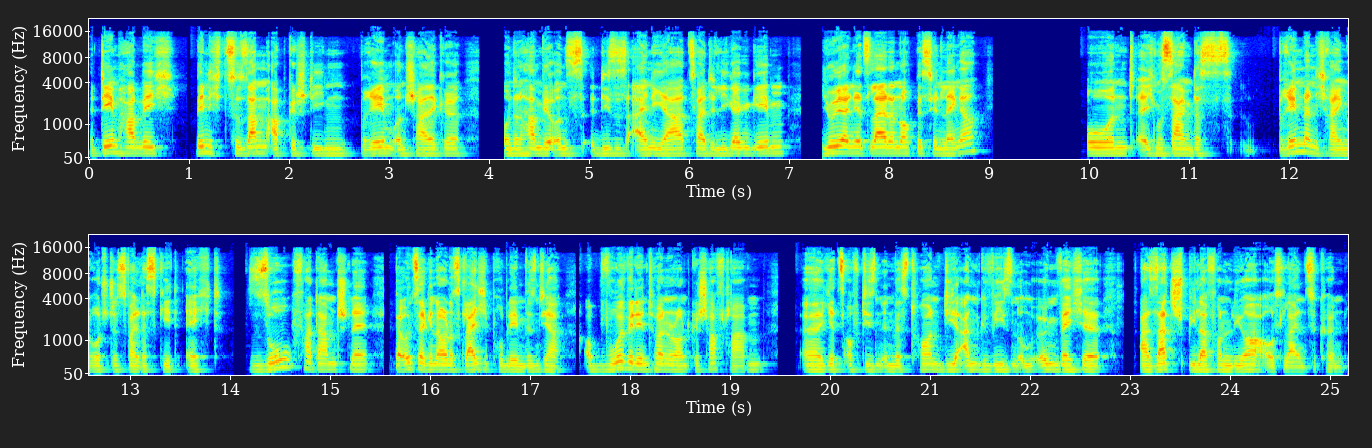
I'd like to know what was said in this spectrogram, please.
Mit dem habe ich bin ich zusammen abgestiegen, Bremen und Schalke. Und dann haben wir uns dieses eine Jahr zweite Liga gegeben. Julian jetzt leider noch ein bisschen länger. Und äh, ich muss sagen, dass Bremen da nicht reingerutscht ist, weil das geht echt so verdammt schnell. Bei uns ja genau das gleiche Problem. Wir sind ja, obwohl wir den Turnaround geschafft haben, äh, jetzt auf diesen Investoren die angewiesen, um irgendwelche Ersatzspieler von Lyon ausleihen zu können.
